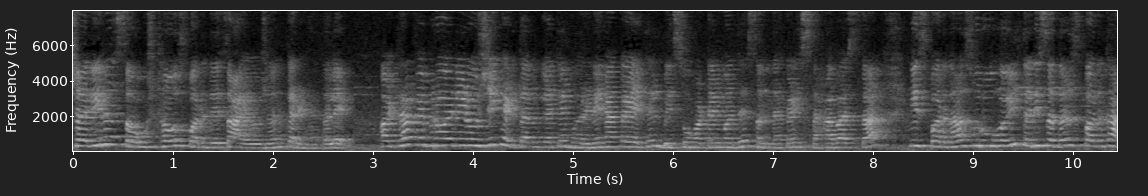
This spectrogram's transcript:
शरीर सौष्ठव स्पर्धेचं आयोजन करण्यात आलंय. अठरा फेब्रुवारी रोजी खेड तालुक्यातील भरणे नाका येथील बेसो हॉटेलमध्ये संध्याकाळी सहा वाजता ही स्पर्धा सुरू होईल. तरी सदर स्पर्धा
